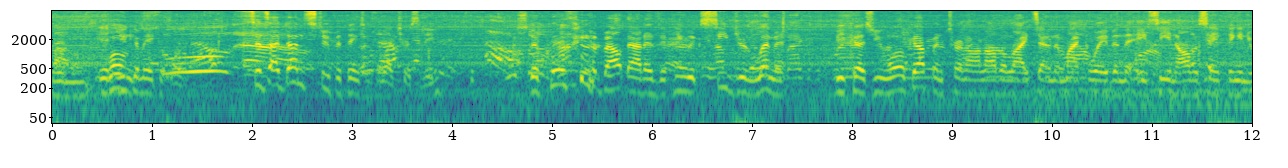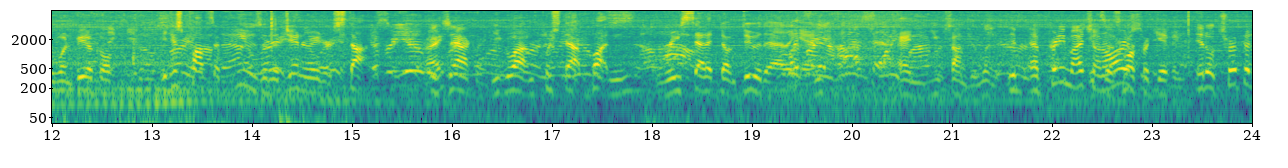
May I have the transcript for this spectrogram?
then Well, you can make it work. Since I've done stupid things with electricity, the cool thing about that is if you exceed your limit because you woke up and turn on all the lights and the microwave and the AC and all the same thing in your one vehicle, it just pops a fuse and the generator stops. Right? Exactly. You go out and push that button, reset it, don't do that again, and you found your limit. It- uh, pretty much So on it's ours, more forgiving. It'll trip it.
